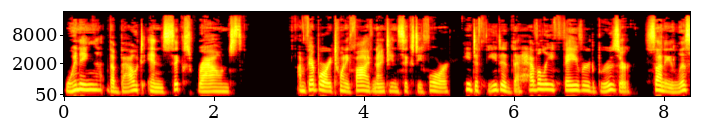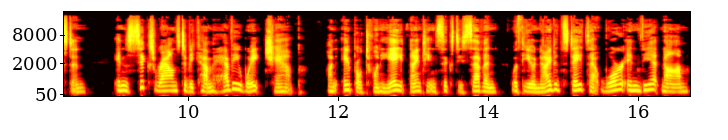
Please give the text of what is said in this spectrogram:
winning the bout in six rounds. On February 25, 1964, he defeated the heavily favored bruiser, Sonny Liston, in six rounds to become heavyweight champ. On April 28, 1967, with the United States at war in Vietnam,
